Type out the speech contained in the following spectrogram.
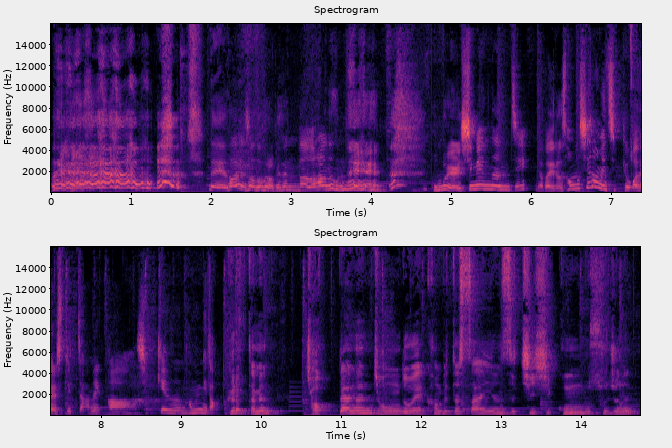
네, 사실 저도 그렇게 생각을 하는데 공부를 열심히 했는지 약간 이런 성실함의 지표가 될 수도 있지 않을까 싶기는 합니다. 그렇다면 적당한 정도의 컴퓨터 사이언스 지식 공부 수준은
